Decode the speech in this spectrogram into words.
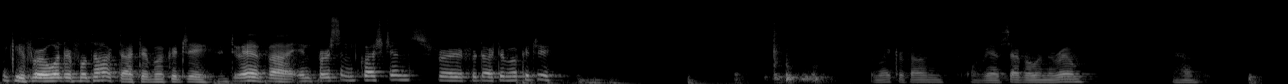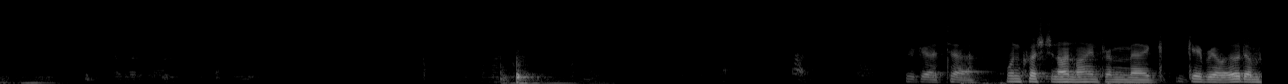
Thank you for a wonderful talk, Dr. Mukherjee. Do we have uh, in-person questions for, for Dr. Mukherjee? The microphone, or we have several in the room. Um, So we got uh, one question online from uh, Gabriel Odom.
